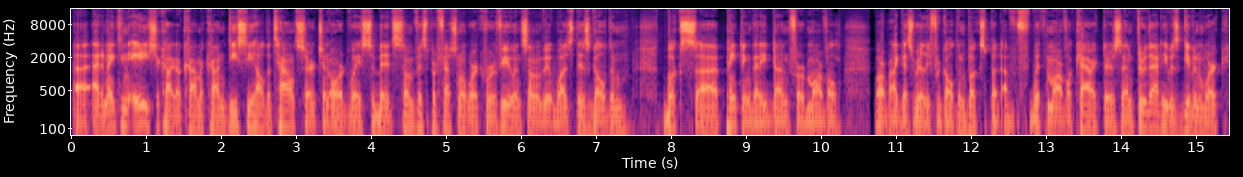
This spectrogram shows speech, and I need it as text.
Uh, at a 1980 Chicago Comic Con, DC held a talent search, and Ordway submitted some of his professional work for review, and some of it was this Golden Books uh, painting that he'd done for Marvel, or I guess really for Golden Books, but with Marvel characters. And through that, he was given work,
